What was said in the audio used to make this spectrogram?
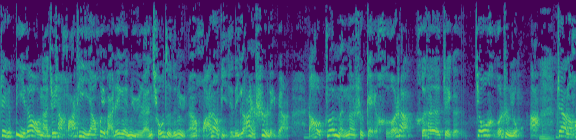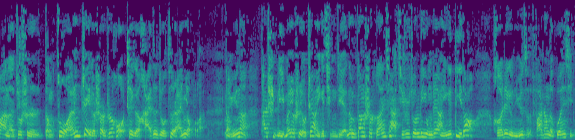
这个地道呢，就像滑梯一样，会把这个女人求子的女人滑到底下的一个暗室里边，然后专门呢是给和尚和他这个交合之用啊。这样的话呢，就是等做完这个事儿之后，这个孩子就自然有了。等于呢，它是里面又是有这样一个情节。那么当时何安夏其实就利用这样一个地道和这个女子发生了关系，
